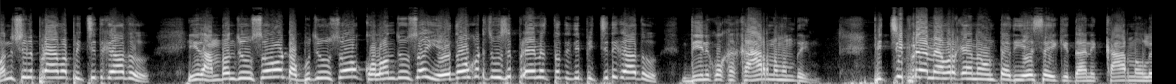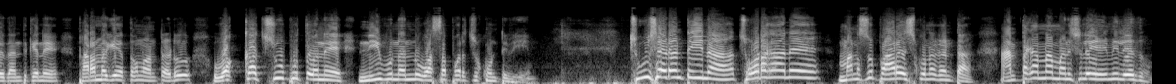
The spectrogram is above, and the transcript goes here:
మనుషుల ప్రేమ పిచ్చిది కాదు. ఇది అందం చూసో డబ్బు చూసో కులం చూసో ఏదో ఒకటి చూసి ప్రేమిస్తుంది ఇది పిచ్చిది కాదు. దీనికి ఒక కారణం ఉంది. పిచ్చి ప్రేమ ఎవరికైనా ఉంటుంది అది ఏసైకి దానికి కారణం లేదు. అందుకనే పరమగీతంలో అంటాడు ఒక్క చూపుతోనే నీవు నన్ను వశపరుచుకుంటివి. చూశాడంటే ఈయన చూడగానే మనసు పారేసుకున్నాడంట. అంతకన్నా మనిషిలో ఏమీ లేదు.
